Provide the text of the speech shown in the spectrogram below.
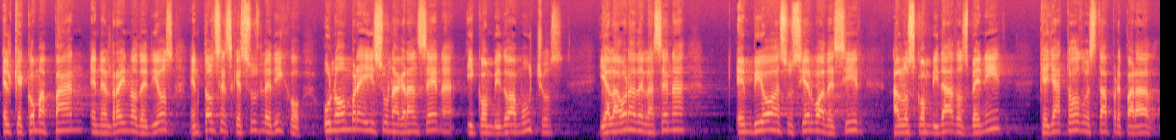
el que coma pan en el reino de Dios. Entonces Jesús le dijo, un hombre hizo una gran cena y convidó a muchos. Y a la hora de la cena envió a su siervo a decir a los convidados, venid, que ya todo está preparado.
